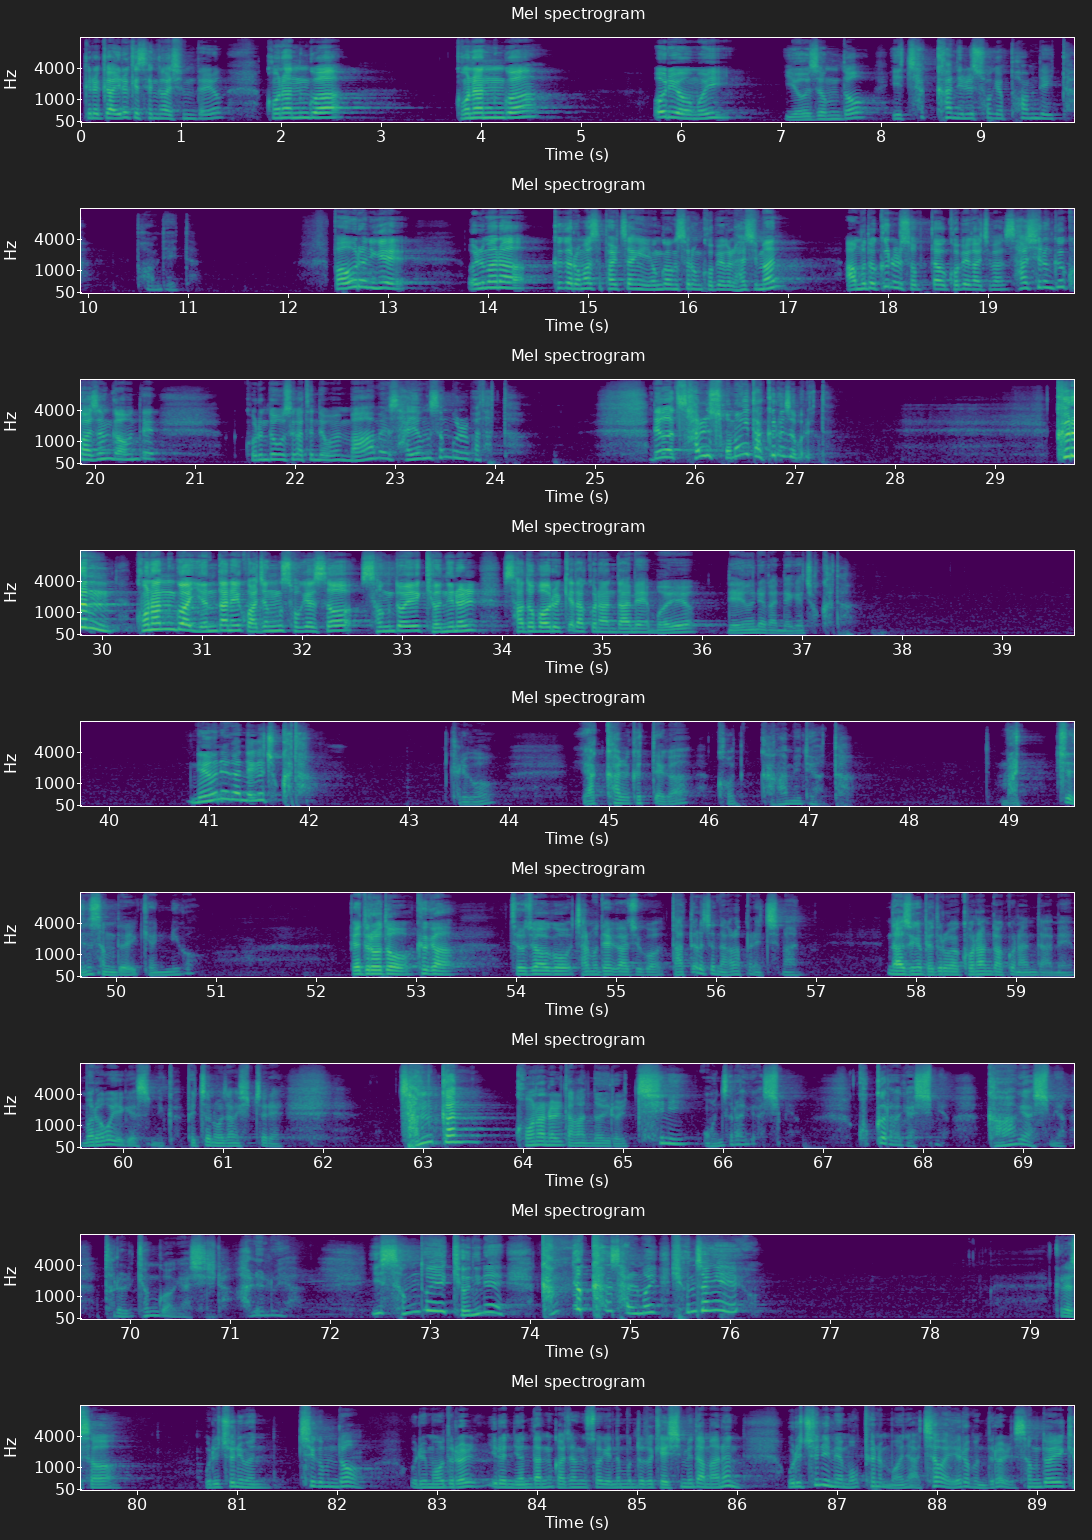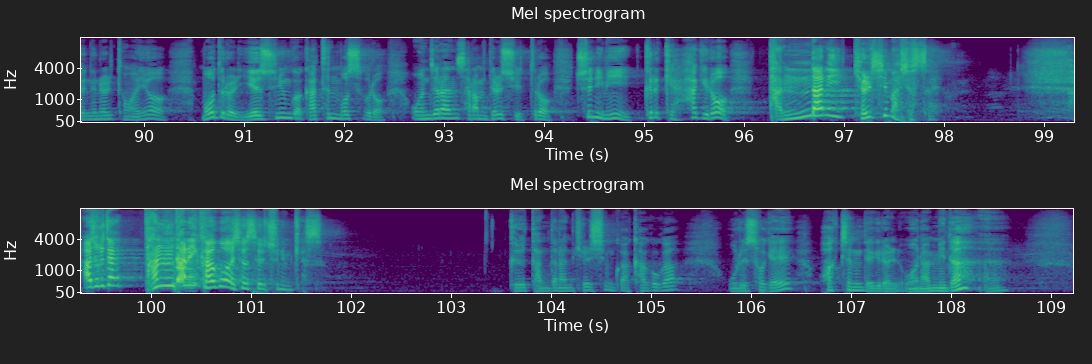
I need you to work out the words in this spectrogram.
그러니까 이렇게 생각하시면 돼요. 고난과 고난과 어려움의 여정도 이 착한 일 속에 포함되어 있다. 포함되어 있다. 바울은 이게 얼마나 그가 로마서 8장에 영광스러운 고백을 하지만 아무도 끊을 수 없다고 고백하지만 사실은 그 과정 가운데 고린도후서 같은 데 보면 마음의 사형 선물을 받았다. 내가 살 소망이 다 끊어져 버렸다. 그런 고난과 연단의 과정 속에서 성도의 견인을 사도 바울이 깨닫고 난 다음에 뭐예요? 내 은혜가 내게 족하다. 내 은혜가 내게 족하다. 그리고 약할 그때가 곧 강함이 되었다. 멋진 성도의 견인이고 베드로도 그가 저주하고 잘못해 가지고 다 떨어져 나갈 뻔했지만 나중에 베드로가 고난 받고 난 다음에 뭐라고 얘기했습니까? 베전 5장 10절에 잠깐 고난을 당한 너희를 친히 온전하게 하시며 굳건하게 하시며 강하게 하시며 털을 견고하게 하시리라 할렐루야 이 성도의 견인의 강력한 삶의 현장이에요 그래서 우리 주님은 지금도 우리 모두를 이런 연단 과정 속에 있는 분들도 계십니다만은 우리 주님의 목표는 뭐냐? 저와 여러분들을 성도의 견인을 통하여 모두를 예수님과 같은 모습으로 온전한 사람 될 수 있도록 주님이 그렇게 하기로 단단히 결심하셨어요. 아주 그냥 단단히 각오하셨어요, 주님께서. 그 단단한 결심과 각오가 우리 속에 확정되기를 원합니다. 어?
